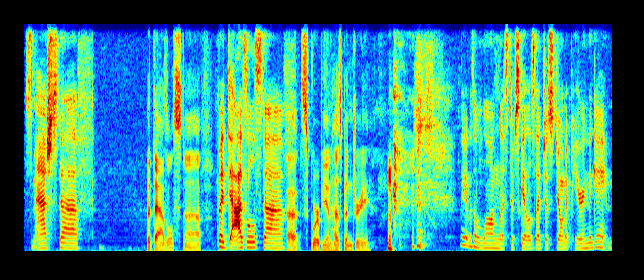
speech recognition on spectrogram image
smash stuff, Bedazzle stuff. bedazzle stuff. Uh, scorpion husbandry. There's a long list of skills that just don't appear in the game.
